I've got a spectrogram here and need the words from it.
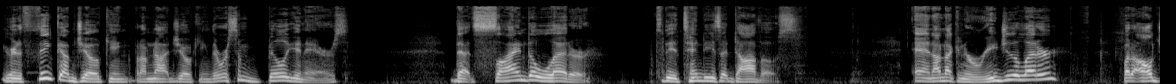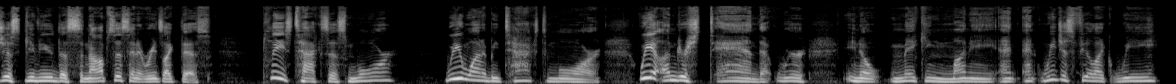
You're going to think I'm joking, but I'm not joking. There were some billionaires that signed a letter to the attendees at Davos. And I'm not going to read you the letter, but I'll just give you the synopsis, and it reads like this Please tax us more. We want to be taxed more. We understand that we're, you know, making money and, and we just feel like we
